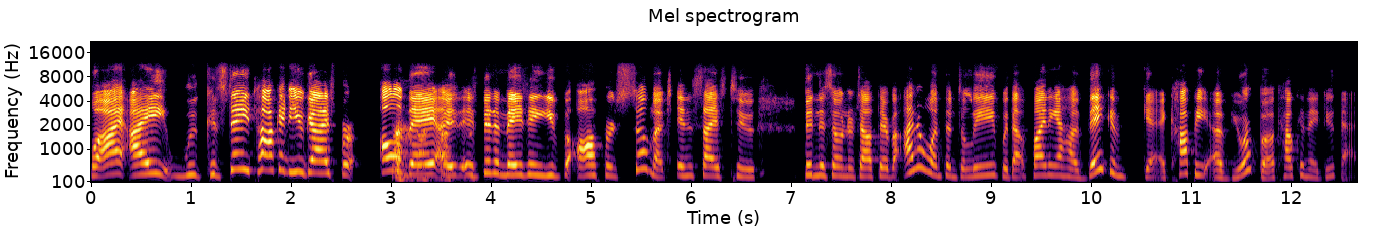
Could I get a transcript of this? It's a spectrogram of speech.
Well, I I we could stay talking to you guys for all day. it's been amazing. You've offered so much insights to business owners out there, but I don't want them to leave without finding out how they can get a copy of your book. How can they do that?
